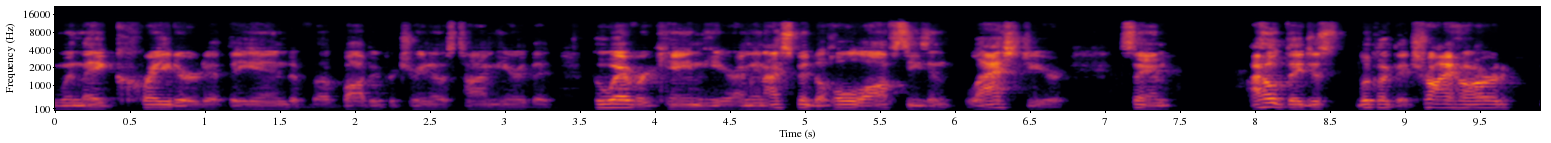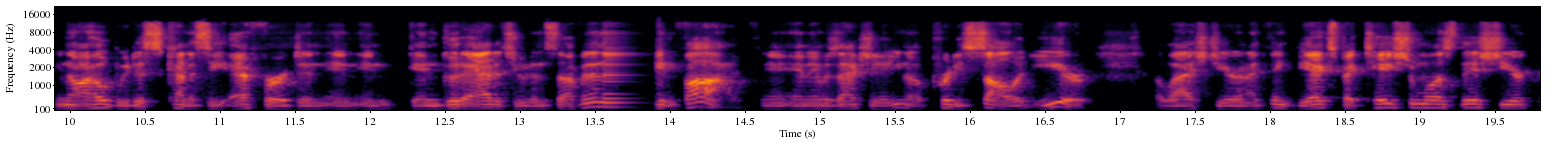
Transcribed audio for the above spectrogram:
when they cratered at the end of, of Bobby Petrino's time here that whoever came here, I mean, I spent a whole offseason last year saying, I hope they just look like they try hard. You know, I hope we just kind of see effort and and, and, and good attitude and stuff. And then they five, and, and it was actually you know a pretty solid year last year. And I think the expectation was this year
